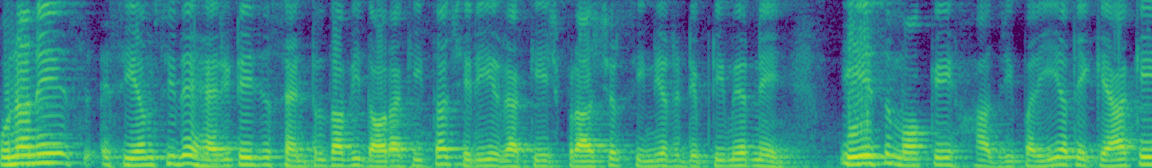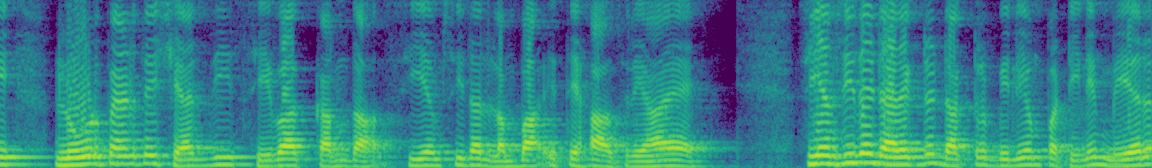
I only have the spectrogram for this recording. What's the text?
ਉਹਨਾਂ ਨੇ ਸੀਐਮਸੀ ਦੇ ਹੈਰੀਟੇਜ ਸੈਂਟਰ ਦਾ ਵੀ ਦੌਰਾ ਕੀਤਾ। Shri Rakesh Prashar senior deputy mayor ਨੇ ਇਸ ਮੌਕੇ ਹਾਜ਼ਰੀ ਭਰੀ ਅਤੇ ਕਿਹਾ ਕਿ ਲੋੜ ਪੈਣ ਤੇ ਸ਼ਹਿਰ ਦੀ ਸੇਵਾ ਕਰਨ ਦਾ ਸੀਐਮਸੀ ਦਾ ਲੰਬਾ ਇਤਿਹਾਸ ਰਿਹਾ ਹੈ। ਸੀਐਮਸੀ ਦੇ ਡਾਇਰੈਕਟਰ ਡਾਕਟਰ ਵਿਲੀਅਮ ਭੱਟੀ ਨੇ ਮੇਅਰ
